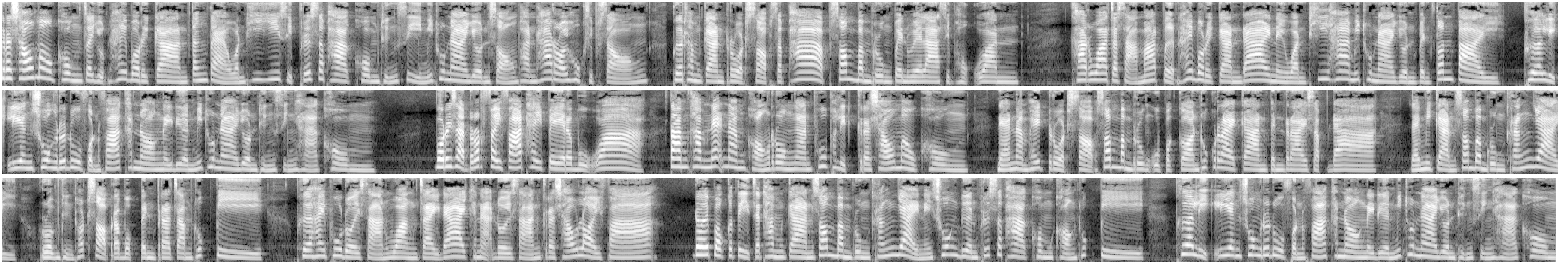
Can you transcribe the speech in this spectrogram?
กระเช้าเมาคงจะหยุดให้บริการตั้งแต่วันที่ 20 พฤษภาคมถึง 4 มิถุนายน 2562 เพื่อทำการตรวจสอบสภาพซ่อมบำรุงเป็นเวลา 16 วัน คาดว่าจะสามารถเปิดให้บริการได้ในวันที่ 5 มิถุนายนเป็นต้นไป เพื่อหลีกเลี่ยงช่วงฤดูฝนฟ้าขนองในเดือนมิถุนายนถึงสิงหาคม บริษัทรถไฟฟ้าไทเประบุว่า ตามคำแนะนำของโรงงานผู้ผลิตกระเช้าเมาคง แนะนำให้ตรวจสอบซ่อมบำรุงอุปกรณ์ทุกรายการเป็นรายสัปดาห์ และมีการซ่อมบำรุงครั้งใหญ่ รวมถึงทดสอบระบบเป็นประจำทุกปี เพื่อให้ผู้โดยสารวางใจได้ขณะโดยสารกระเช้าลอยฟ้า โดยปกติจะทำการซ่อมบำรุงครั้งใหญ่ในช่วงเดือนพฤษภาคมของทุกปี เพื่อหลีกเลี่ยงช่วงฤดูฝนฟ้าขนองในเดือนมิถุนายนถึงสิงหาคม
